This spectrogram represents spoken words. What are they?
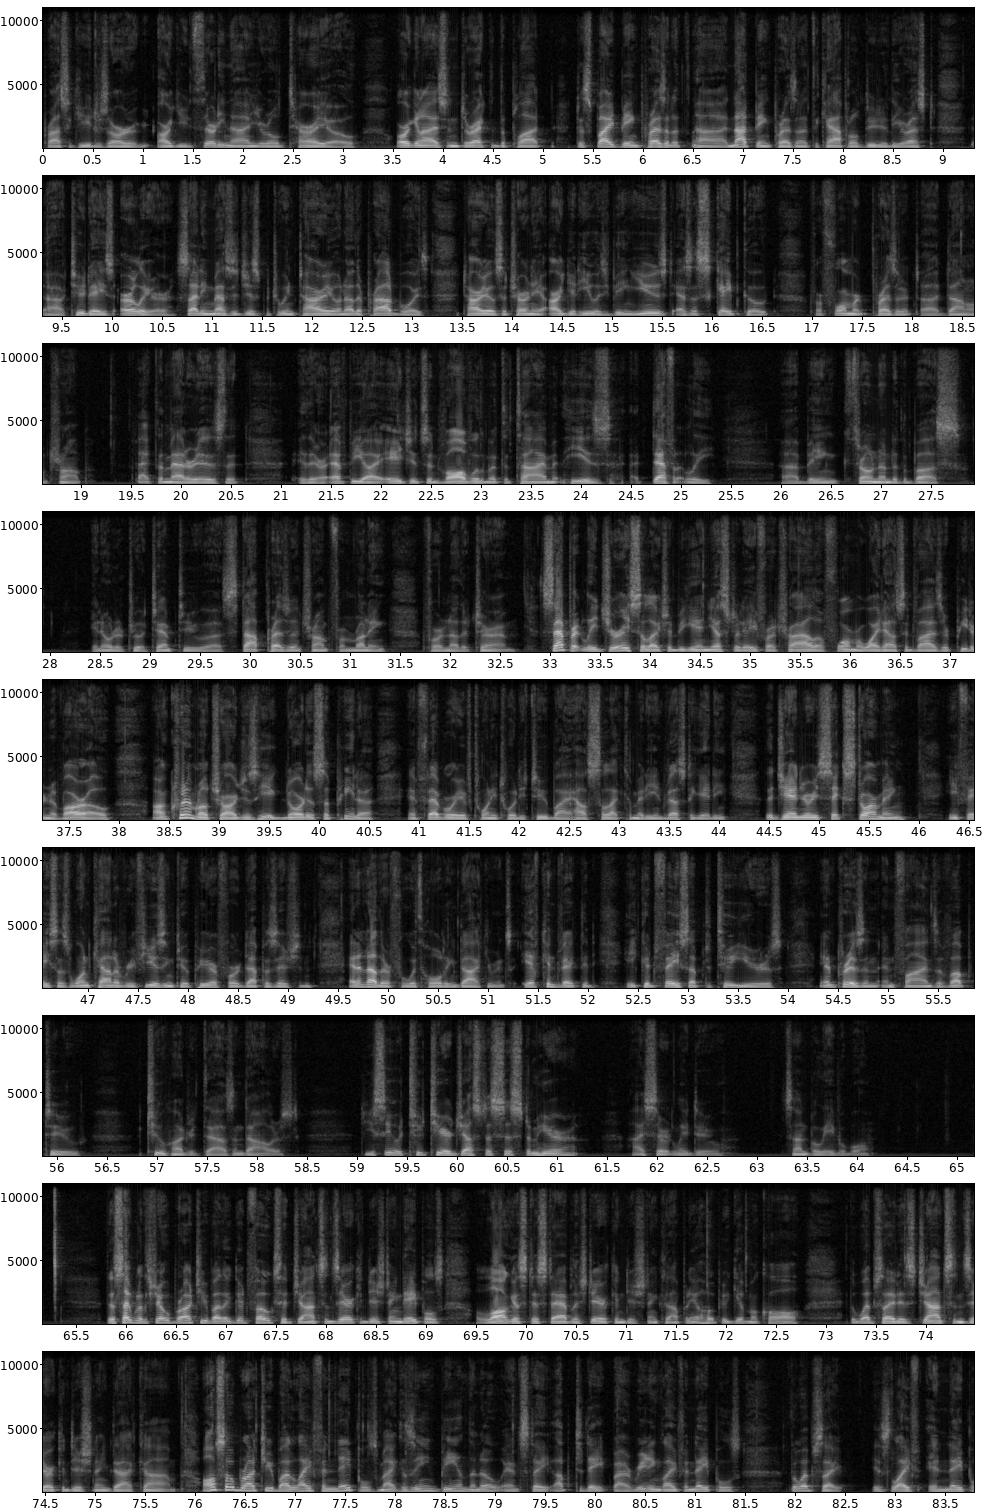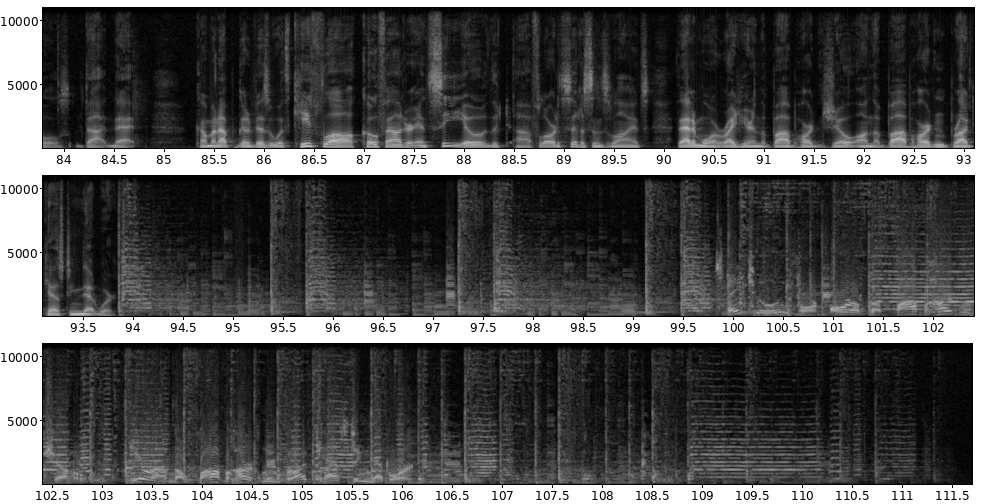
Prosecutors argued 39 year old Tarrio organized and directed the plot, despite being present, uh, not being present at the Capitol due to the arrest uh, two days earlier. Citing messages between Tarrio and other Proud Boys, Tarrio's attorney argued he was being used as a scapegoat for former President uh, Donald Trump. The fact of the matter is that there are FBI agents involved with him at the time. He is definitely uh, being thrown under the bus in order to attempt to uh, stop President Trump from running for another term. Separately, jury selection began yesterday for a trial of former White House advisor Peter Navarro on criminal charges he ignored a subpoena in February of 2022 by a House Select Committee investigating the January 6 storming. He faces one count of refusing to appear for a deposition and another for withholding documents. If convicted, he could face up to two years in prison and fines of up to $200,000. Do you see a two tier justice system here? I certainly do. It's unbelievable. This segment of the show brought to you by the good folks at Johnson's Air Conditioning, Naples' longest established air conditioning company. I hope you give them a call. The website is johnsonsairconditioning.com. Also brought to you by Life in Naples magazine. Be in the know and stay up to date by reading Life in Naples. The website is lifeinnaples.net. Coming up, we're going to visit with Keith Flaugh, co founder and CEO of the uh, Florida Citizens Alliance. That and more right here in The Bob Harden Show on the Bob Harden Broadcasting Network. Stay tuned for more of The Bob Harden Show here on the Bob Harden Broadcasting Network.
